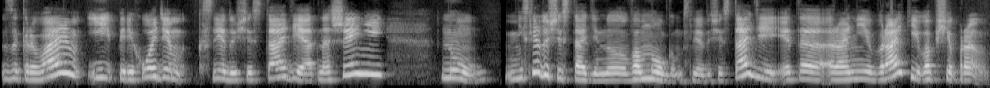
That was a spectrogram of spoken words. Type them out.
закрываем и переходим к следующей стадии отношений. Ну, не следующей стадии, но во многом следующей стадии. Это ранние браки. Вообще, про...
